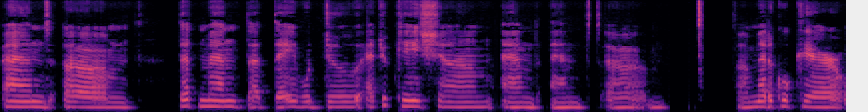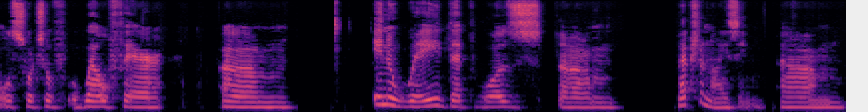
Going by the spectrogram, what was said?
And um, that meant that they would do education and, and um, uh, medical care, all sorts of welfare um, in a way that was um, patronizing. Um,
